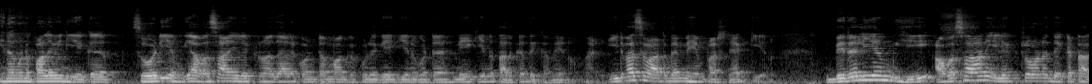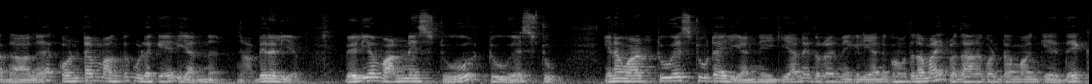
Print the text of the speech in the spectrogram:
ඊළඟට පළවෙනි එක සෝඩියම්ගේ අවසාන ඉලෙක්ට්‍රෝන අදාළ ක්වොන්ටම් අංක කුලකය කියනකොට මේ කියන තර්ක දෙකම එනවා. හරි. ඊට පස්සේ වාට දැන් මෙහෙම ප්‍රශ්නයක් කියනවා. බෙරලියම්හි අවසාන ඉලෙක්ට්‍රෝන දෙකට අදාළ කොන්ටම් අංක කුලකය ලියන්න. බෙරලියම්. බෙලියම් 1s2 2s2 එනවාට 2s2ටයි ලියන්නේ. කියන්න තොට මේක ලියන්න කොහොමද ළමයි? ප්‍රධාන කොටම් අංකය දෙක.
